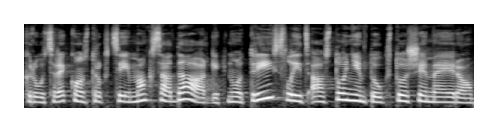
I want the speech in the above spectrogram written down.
Krūts rekonstrukcija maksā dārgi – no 3 līdz 8 tūkstošiem eiro.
